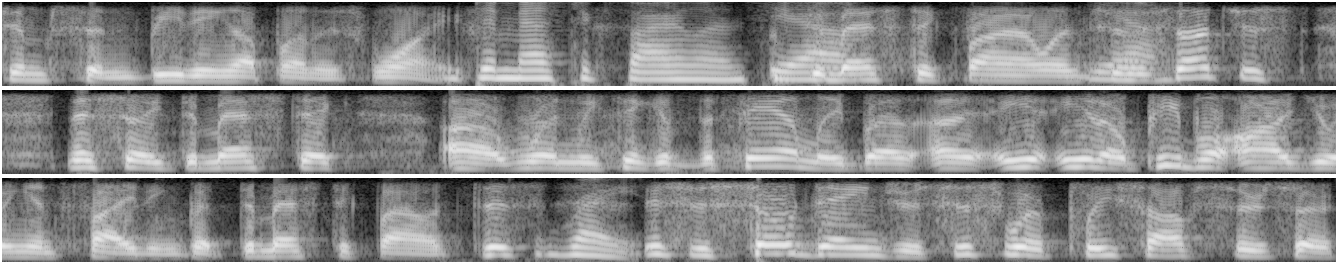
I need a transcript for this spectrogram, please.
Simpson beating up on his wife Domestic violence. Yeah. domestic violence. Yeah. And it's not just necessarily domestic uh, when we think of the family, but uh, you, you know, people arguing and fighting. But domestic violence. This Right. this is so dangerous. This is where police officers are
